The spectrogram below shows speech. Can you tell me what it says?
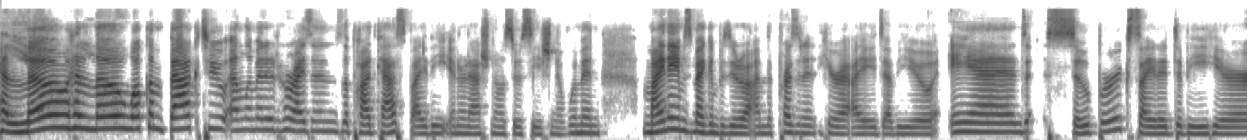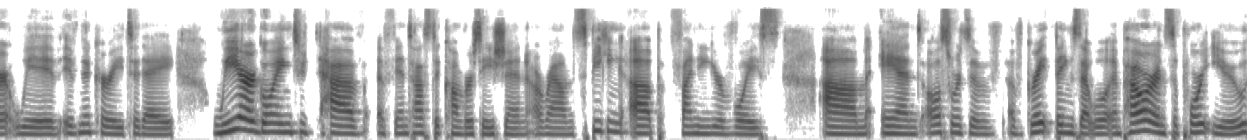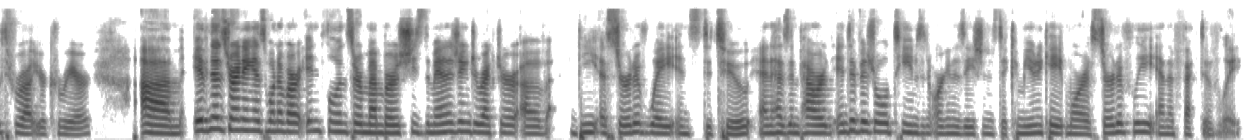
Hello, hello. Welcome back to Unlimited Horizons, the podcast by the International Association of Women. My name is Megan Bozzuto. I'm the president here at IAW and super excited to be here with Ivna Curi today. We are going to have a fantastic conversation around speaking up, finding your voice, um, and all sorts of, of great things that will empower and support you throughout your career. Um, Ivna's joining as one of our influencer members. She's the managing director of the Assertive Way Institute and has empowered individual teams and organizations to communicate more assertively and effectively.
